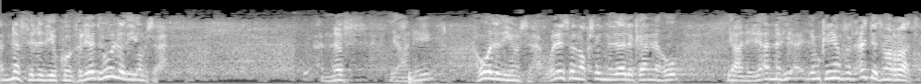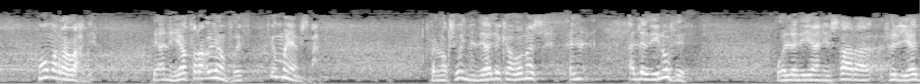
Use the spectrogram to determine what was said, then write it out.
النفس الذي يكون في اليد هو الذي يمسح. النفس يعني هو الذي يمسح. وليس المقصود من ذلك أنه يعني لأنه يمكن ينفث عدة مرات مو مرة واحدة. لأنه يقرأ وينفث ثم يمسح. فالمقصود من ذلك هو مسح الذي نفث والذي يعني صار في اليد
